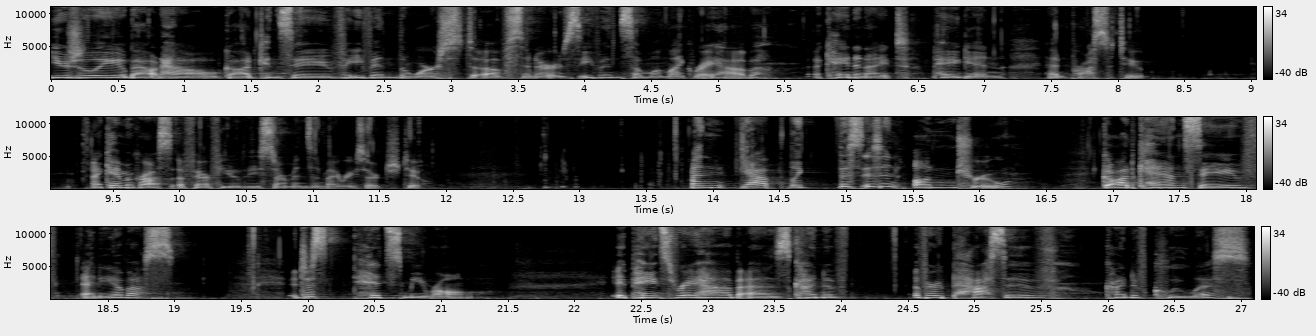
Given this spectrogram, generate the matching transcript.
usually about how God can save even the worst of sinners, even someone like Rahab, a Canaanite, pagan, and prostitute. I came across a fair few of these sermons in my research too. And yeah, like this isn't untrue. God can save any of us. It just hits me wrong. It paints Rahab as kind of a very passive, kind of clueless,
